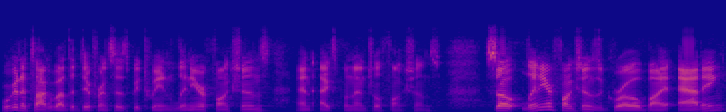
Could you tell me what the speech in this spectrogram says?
we're going to talk about the differences between linear functions and exponential functions. So linear functions grow by adding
